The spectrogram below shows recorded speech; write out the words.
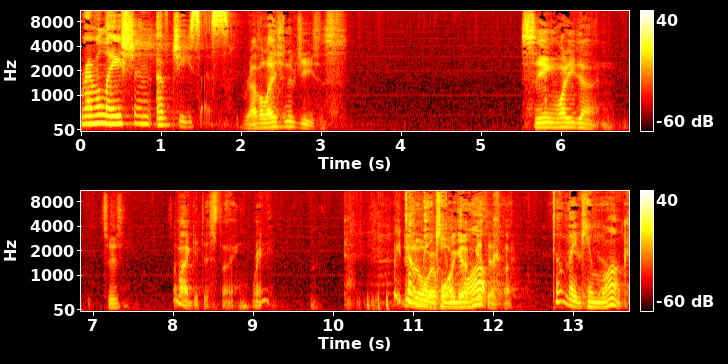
Revelation of Jesus. Revelation of Jesus. Seeing what he done. Susan, somebody get this thing, right? Don't make him walk. Don't make him walk.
